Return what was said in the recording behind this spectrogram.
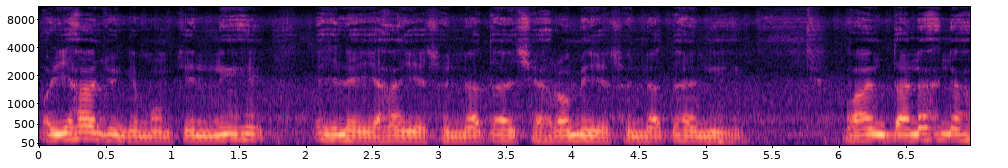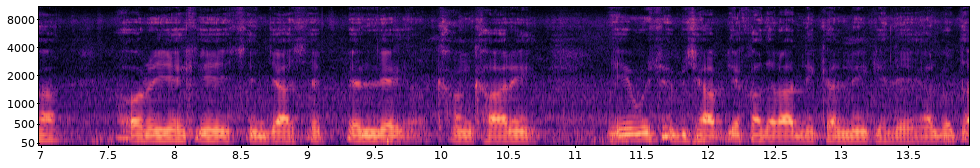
اور یہاں چونکہ ممکن نہیں ہے، اس لیے یہاں یہ سنت ہے، شہروں میں یہ سنت ہے، نہیں ہے۔ وہاں تنہا نہا اور یہ کہ سنجا سے پہلے کھنکھاریں یہ اس پیچھاپ کے قدرات نکلنے کے لیے، البتہ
